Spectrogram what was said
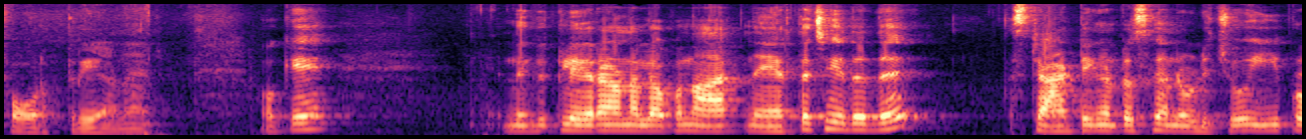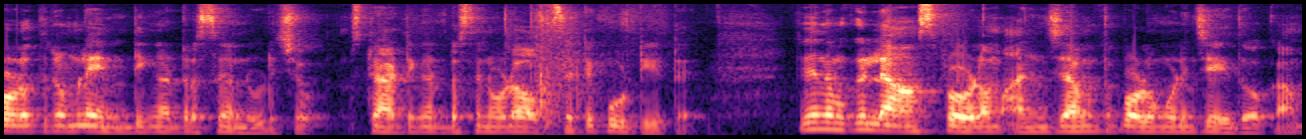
four three ആണ്. ഓക്കെ നിങ്ങൾക്ക് ക്ലിയർ ആണല്ലോ. അപ്പോൾ നേരത്തെ ചെയ്തത് സ്റ്റാർട്ടിങ് അഡ്രസ്സ് കണ്ടുപിടിച്ചു. ഈ പ്രോബ്ലത്തിൽ നമ്മൾ എൻഡിങ് അഡ്രസ്സ് കണ്ടുപിടിച്ചു. സ്റ്റാർട്ടിങ് അഡ്രസ്സിനോട് ഓഫ്സെറ്റ് കൂട്ടിയിട്ട്. ഇനി നമുക്ക് ലാസ്റ്റ് പ്രോബ്ലം അഞ്ചാമത്തെ പ്രോബ്ലം കൂടി ചെയ്ത് നോക്കാം.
